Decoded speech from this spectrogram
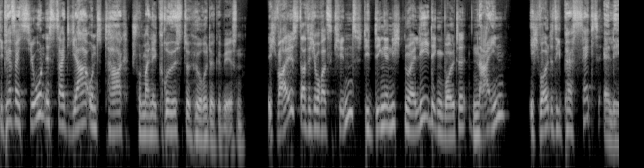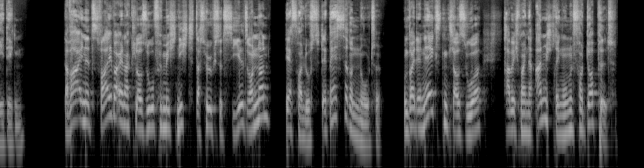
Die Perfektion ist seit Jahr und Tag schon meine größte Hürde gewesen. Ich weiß, dass ich auch als Kind die Dinge nicht nur erledigen wollte, nein, ich wollte sie perfekt erledigen. Da war eine 2 bei einer Klausur für mich nicht das höchste Ziel, sondern der Verlust der besseren Note. Und bei der nächsten Klausur habe ich meine Anstrengungen verdoppelt.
